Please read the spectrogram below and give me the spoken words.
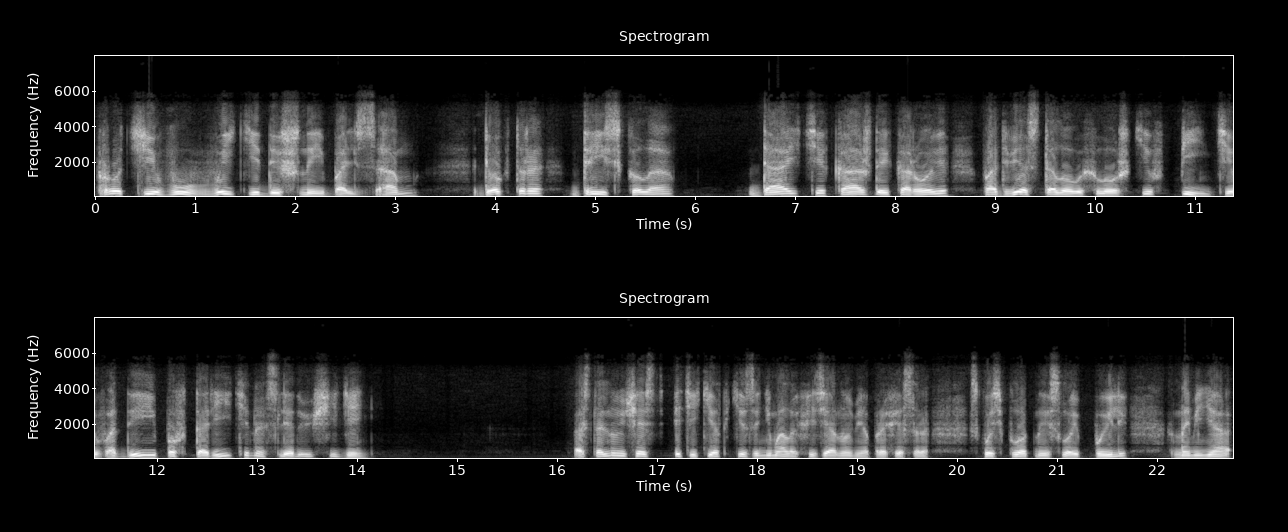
Противувыкидышный бальзам доктора Дрискола Дайте каждой корове по две столовых ложки в пинте воды и повторите на следующий день. Остальную часть этикетки занимала физиономия профессора. Сквозь плотный слой пыли на меня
